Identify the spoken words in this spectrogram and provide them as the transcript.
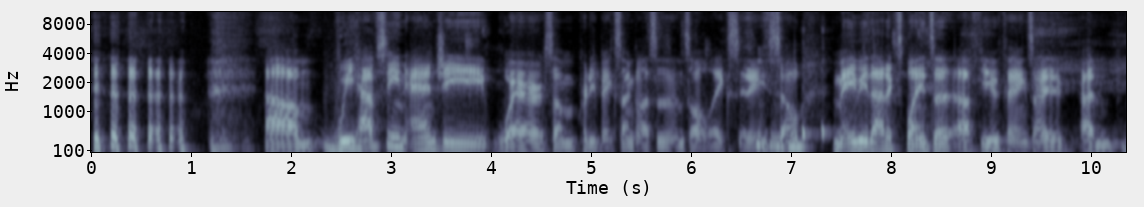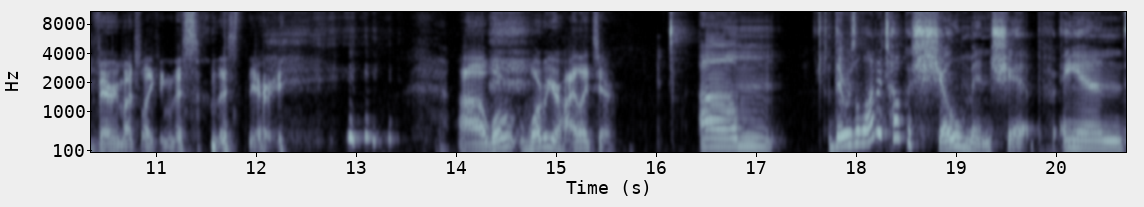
um, we have seen Angie wear some pretty big sunglasses in Salt Lake City, so maybe that explains a, a few things. I I'm very much liking this this theory. uh, what what were your highlights here? Um, there was a lot of talk of showmanship and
